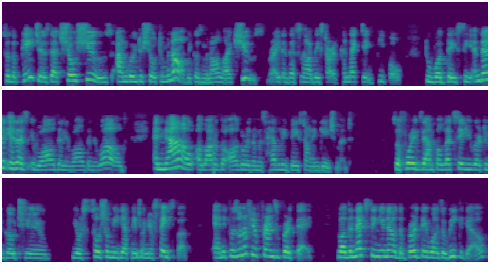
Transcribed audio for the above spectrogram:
So the pages that show shoes, I'm going to show to Manal because Manal likes shoes, right? And that's how they started connecting people to what they see. And then it has evolved and evolved and evolved. And now a lot of the algorithm is heavily based on engagement. So, for example, let's say you were to go to your social media page on your Facebook and it was one of your friend's birthday. Well, the next thing you know, the birthday was a week ago,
